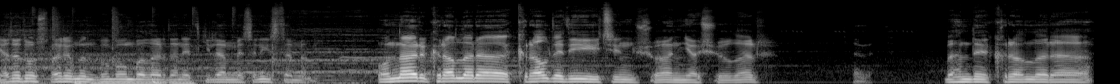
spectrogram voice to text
ya da dostlarımın bu bombalardan etkilenmesini istemem. Onlar krallara kral dediği için şu an yaşıyorlar. Evet. Ben de krallara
